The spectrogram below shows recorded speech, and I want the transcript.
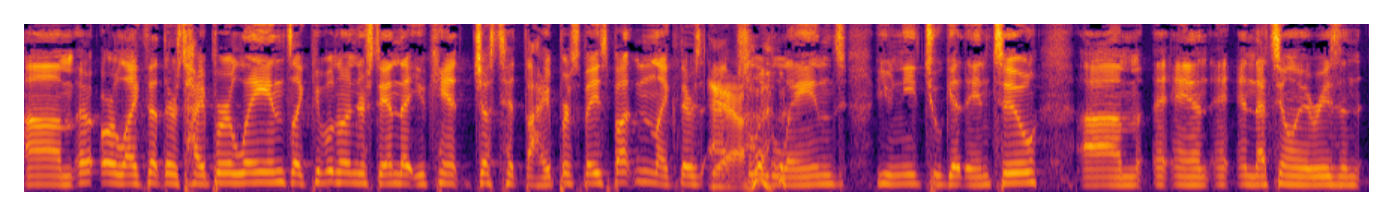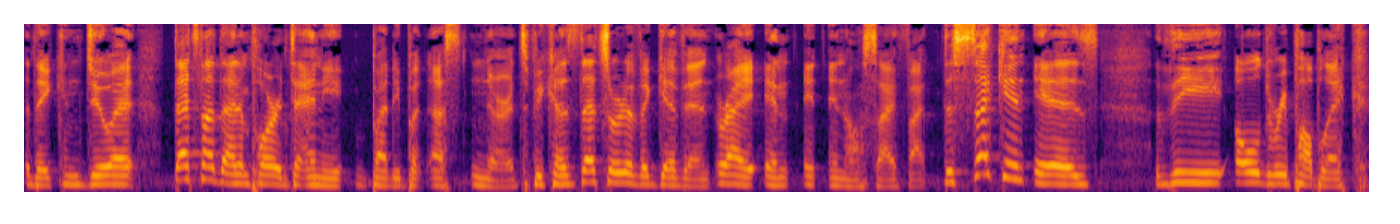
um, or like that there's hyper lanes. Like people don't understand that you can't just hit the hyperspace button. Like there's Yeah. actually lanes you need to get into, um, and and that's the only reason they can do it. That's not that important to anybody but us nerds because that's sort of a given, right? In in, in all sci-fi. The second is the old republic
